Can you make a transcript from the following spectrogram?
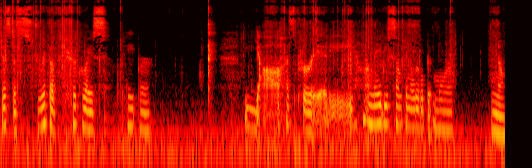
just a strip of turquoise paper. Yeah, that's pretty. Or maybe something a little bit more, no.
